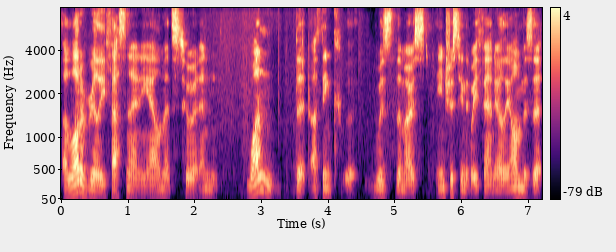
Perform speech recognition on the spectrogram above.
a lot of really fascinating elements to it, and one that I think was the most interesting that we found early on was that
